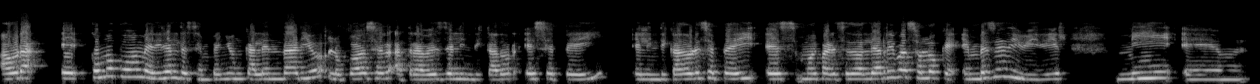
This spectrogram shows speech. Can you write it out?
Ahora, eh, ¿cómo puedo medir el desempeño en calendario? Lo puedo hacer a través del indicador SPI, el indicador SPI es muy parecido al de arriba, solo que en vez de dividir mi, em,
